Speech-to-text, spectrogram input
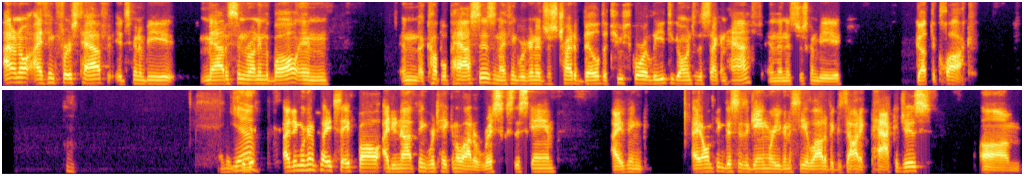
I don't know. I think first half it's going to be Mattison running the ball and and a couple passes, and I think we're going to just try to build a two score lead to go into the second half, and then it's just going to be gut the clock. I think Yeah. I think we're going to play safe ball. I do not think we're taking a lot of risks this game. I think I don't think this is a game where you're going to see a lot of exotic packages. Um,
